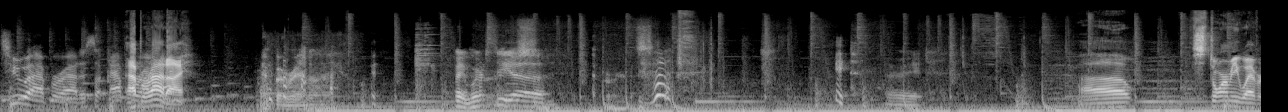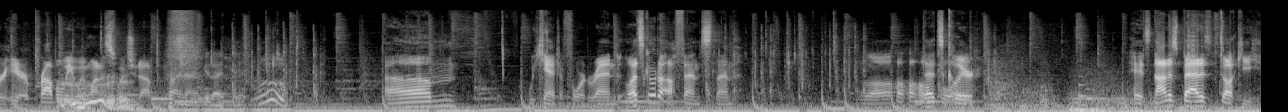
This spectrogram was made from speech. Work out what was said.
two apparatus? Apparati. Apparatus. Wait, where's the uh? All right. Uh, Stormy Weather here. Probably we want to switch it up. Probably not a good idea. Ooh. Um, we can't afford Rend. Let's go to offense then. Oh, That's boy. clear. Hey, it's not as bad as Ducky.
